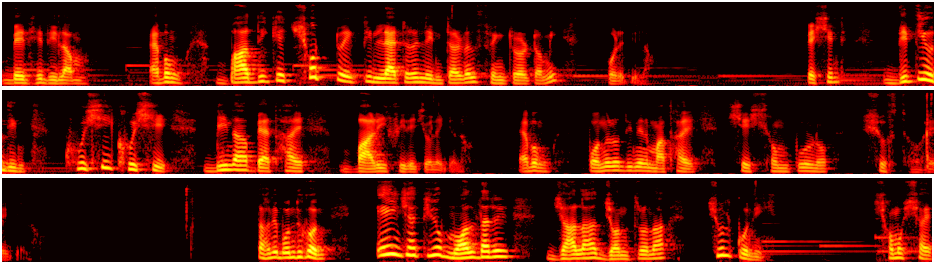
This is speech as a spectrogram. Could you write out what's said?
বেঁধে দিলাম এবং বাদিকে ছোট্ট একটি ল্যাটারাল ইন্টারনাল স্ফিংক্টোরটমি করে দিলাম। পেশেন্ট দ্বিতীয় দিন খুশি খুশি বিনা ব্যথায় বাড়ি ফিরে চলে গেল এবং পনেরো দিনের মাথায় সে সম্পূর্ণ সুস্থ হয়ে গেল। তাহলে বন্ধুগণ, এই জাতীয় মলদারের জ্বালা, যন্ত্রণা, চুলকনি সমস্যায়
